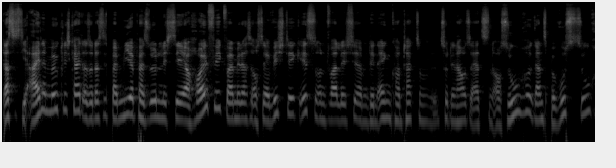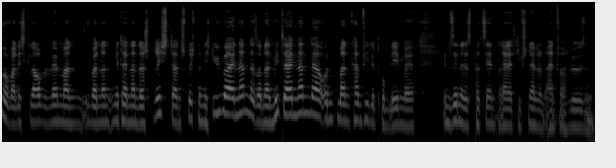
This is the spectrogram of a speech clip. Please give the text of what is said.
Das ist die eine Möglichkeit. Also das ist bei mir persönlich sehr häufig, weil mir das auch sehr wichtig ist und weil ich ähm, den engen Kontakt zum, zu den Hausärzten auch suche, ganz bewusst suche, weil ich glaube, wenn man miteinander spricht, dann spricht man nicht übereinander, sondern miteinander und man kann viele Probleme im Sinne des Patienten relativ schnell und einfach lösen.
